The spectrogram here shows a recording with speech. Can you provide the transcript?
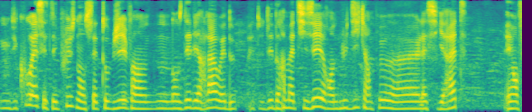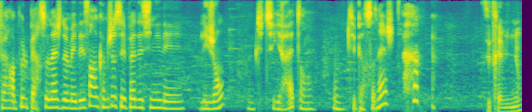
Donc, du coup, ouais, c'était plus dans cet objet, enfin, dans ce délire-là, ouais, de, dédramatiser, rendre ludique un peu euh, la cigarette et en faire un peu le personnage de mes dessins. Comme je sais pas dessiner les, les gens, une petite cigarette, un, un petit personnage. C'est très mignon.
